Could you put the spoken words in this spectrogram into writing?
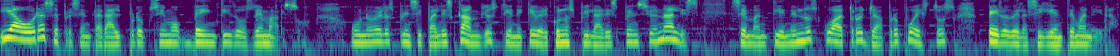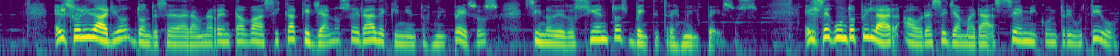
y ahora se presentará el próximo 22 de marzo. Uno de los principales cambios tiene que ver con los pilares pensionales. Se mantienen los cuatro ya propuestos, pero de la siguiente manera. El solidario, donde se dará una renta básica que ya no será de 500 mil pesos, sino de 223 mil pesos. El segundo pilar ahora se llamará semicontributivo,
